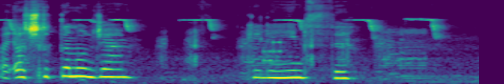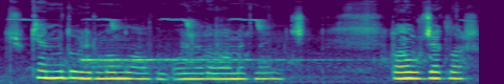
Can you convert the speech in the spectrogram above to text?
Ay açlıktan öleceğim. Gelin yiyeyim size. Çünkü kendimi doyurmam lazım. Oyuna devam etmem için. Bana vuracaklar.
